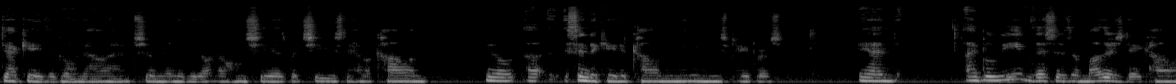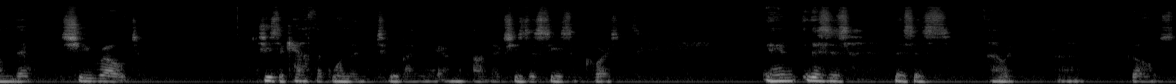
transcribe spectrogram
decades ago now. I'm sure many of you don't know who she is, but she used to have a column, you know, a syndicated column in many newspapers. And I believe this is a Mother's Day column that she wrote. She's a Catholic woman, too, by the way, Erma Bombeck. She's deceased, of course. And this is this is how it uh, goes.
